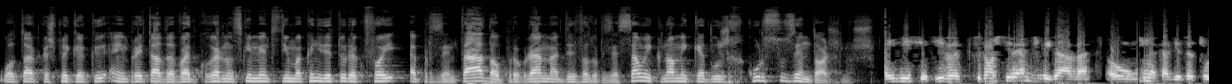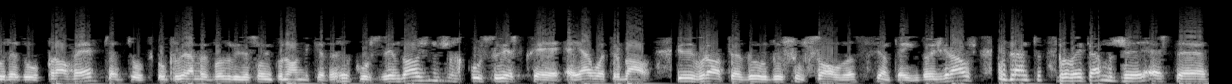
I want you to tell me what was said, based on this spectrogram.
O autarca explica que a empreitada vai decorrer no seguimento de uma candidatura que foi apresentada ao Programa de Valorização Económica dos Recursos Endógenos. A iniciativa que nós tivemos ligada a uma candidatura do PROVER, portanto, o Programa de Valorização Económica de Recursos Endógenos, recurso este que é a água termal que brota do, do subsolo a 62 graus. Portanto, aproveitamos esta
